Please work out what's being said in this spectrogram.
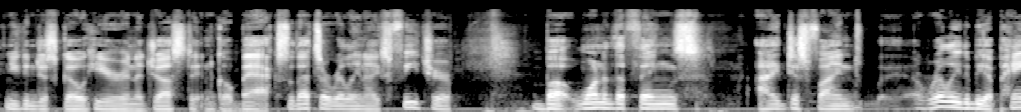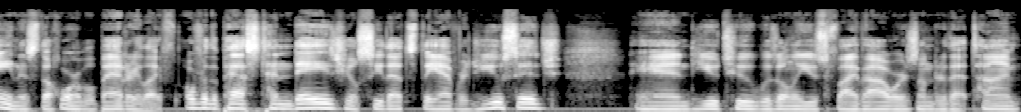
and you can just go here and adjust it and go back. So that's a really nice feature. But one of the things I just find really to be a pain is the horrible battery life. Over the past 10 days, you'll see that's the average usage, and YouTube was only used five hours under that time.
